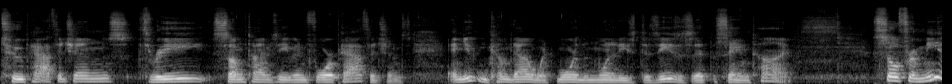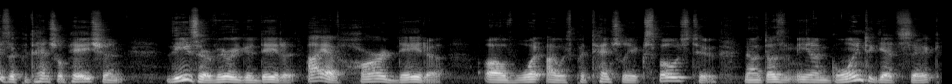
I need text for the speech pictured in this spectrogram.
two pathogens, three, sometimes even four pathogens. And you can come down with more than one of these diseases at the same time. So for me as a potential patient, these are very good data. I have hard data of what I was potentially exposed to. Now, it doesn't mean I'm going to get sick,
